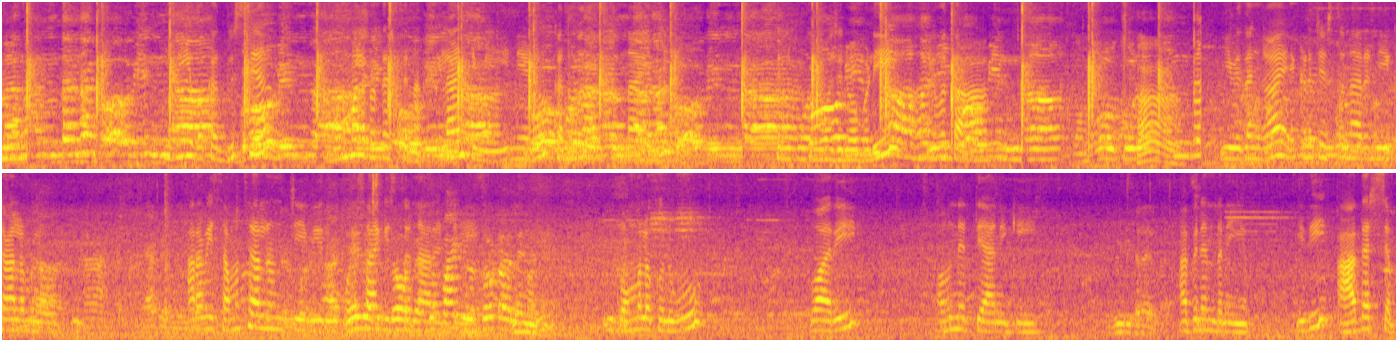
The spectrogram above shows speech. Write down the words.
ఇది ఒక దృశ్య బొమ్మల ప్రదర్శన. ఇలాంటివి నేడు కనుగొరుగుతున్నాయండి సెల్ ఫోన్ యువత ఈ విధంగా ఎక్కడ చేస్తున్నారండి ఈ కాలంలో? అరవై సంవత్సరాల నుంచి వీరు కొనసాగిస్తున్నారండి. ఈ బొమ్మల కొలువు వారి ఔన్నత్యానికి అభినందనీయం. ఇది ఆదర్శం.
